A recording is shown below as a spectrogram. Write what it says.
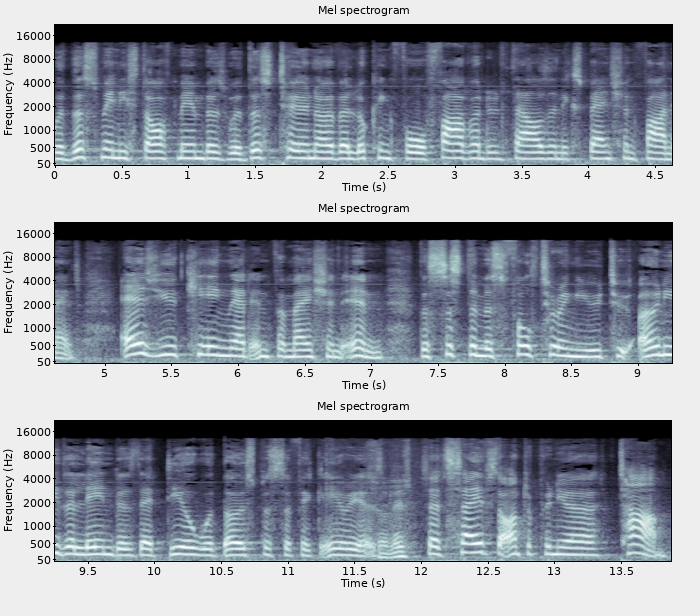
with this many staff members, with this turnover, looking for 500,000 expansion finance. As you keying that information in, the system is filtering you to only the lenders that deal with those specific areas. So, so it saves the entrepreneur time.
